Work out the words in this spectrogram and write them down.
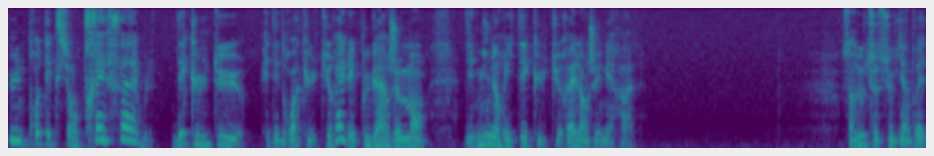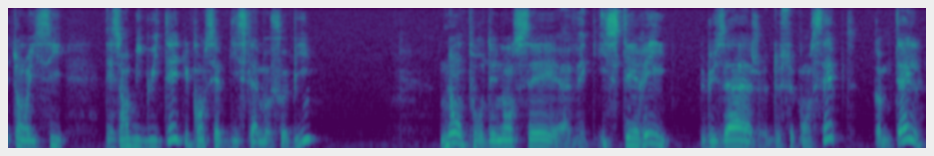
une protection très faible des cultures et des droits culturels, et plus largement des minorités culturelles en général. Sans doute se souviendrait-on ici des ambiguïtés du concept d'islamophobie, non pour dénoncer avec hystérie l'usage de ce concept comme tel,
